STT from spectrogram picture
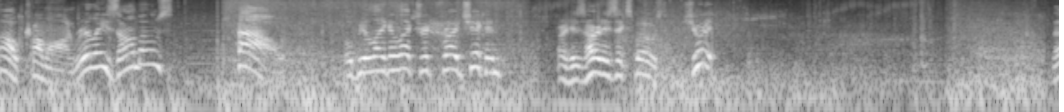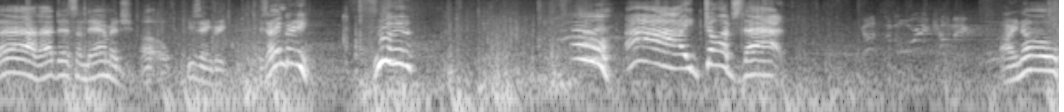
Oh, come on. Really? Zombos? Pow! Hope you like electric fried chicken. Or his heart is exposed. Shoot it! Ah, that did some damage. Uh-oh. He's angry. He's angry! Oh, ah, I dodged that! Got some more incoming. I know.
